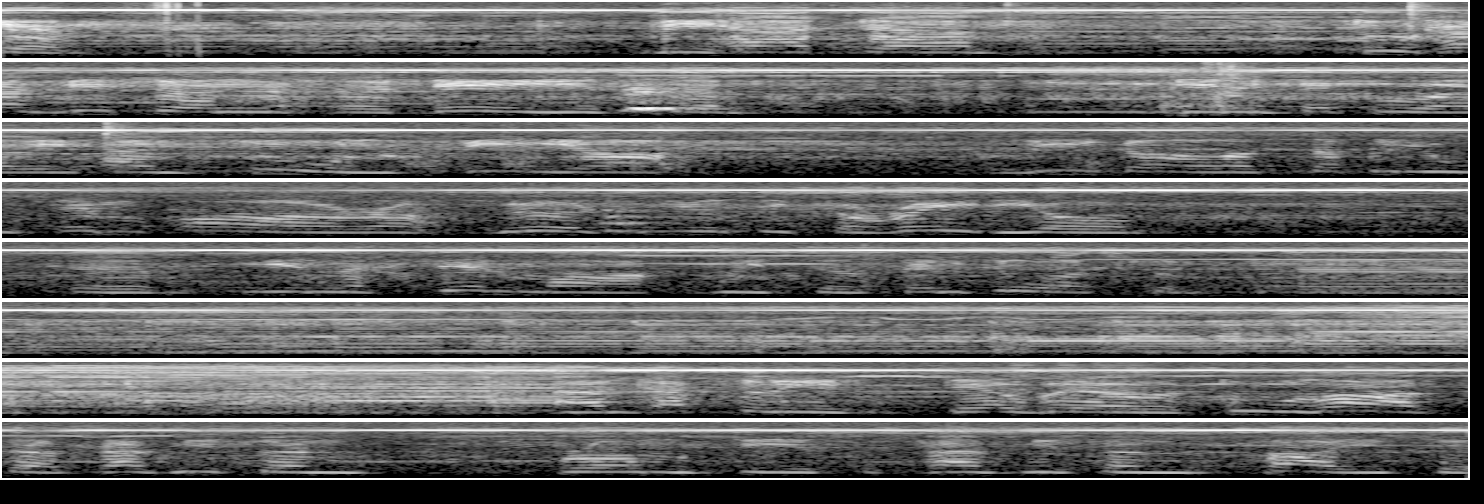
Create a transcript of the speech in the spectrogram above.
we had uh, two transmission uh, days uh, in February and soon via legal WMR World Music Radio uh, in Denmark with uh. Kilas. And actually there were two uh, transmission from this transmission site uh,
